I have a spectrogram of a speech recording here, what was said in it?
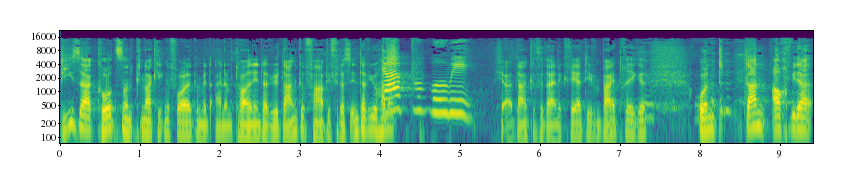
dieser kurzen und knackigen Folge mit einem tollen Interview. Danke, Fabi, für das Interview. Hanna. Ja, danke für deine kreativen Beiträge. Und dann auch wieder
